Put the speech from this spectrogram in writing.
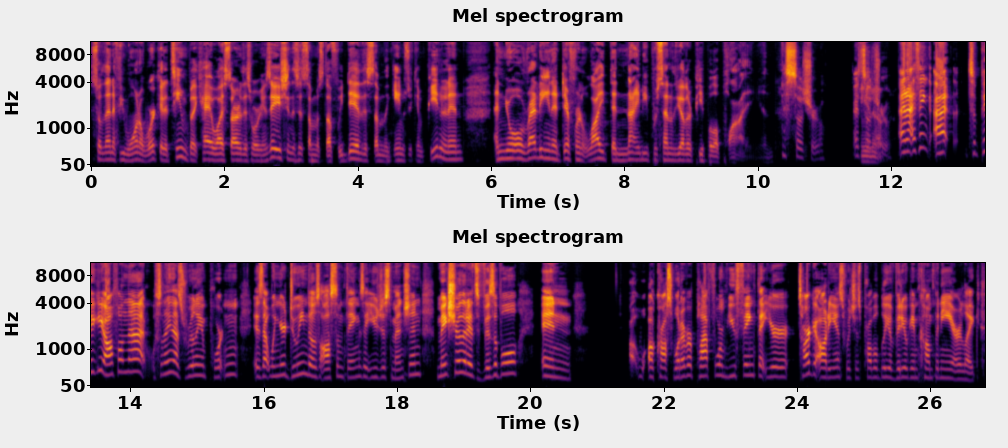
So then if you want to work at a team, be like, hey, well, I started this organization. This is some of the stuff we did. This is some of the games we competed in. And you're already in a different light than 90% of the other people applying. And It's so true. It's so know. true. And I think at to piggy off on that, something that's really important is that when you're doing those awesome things that you just mentioned, make sure that it's visible in uh, across whatever platform you think that your target audience, which is probably a video game company or like,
